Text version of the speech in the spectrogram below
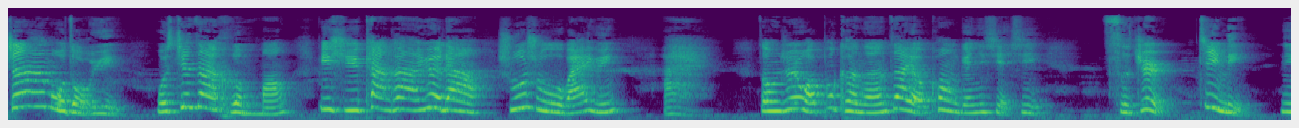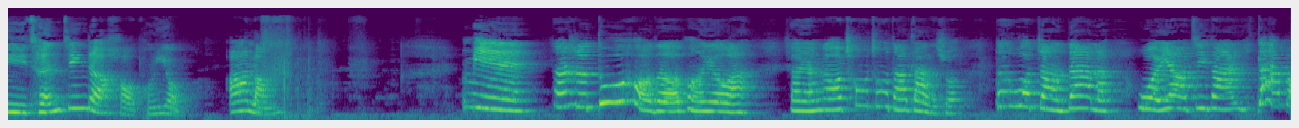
真不走运，我现在很忙，必须看看月亮，数数白云。唉，总之我不可能再有空给你写信。此致敬礼，你曾经的好朋友阿郎。”咩。他是多好的朋友啊！小羊羔抽抽搭搭的说：“等我长大了，我要寄他一大包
